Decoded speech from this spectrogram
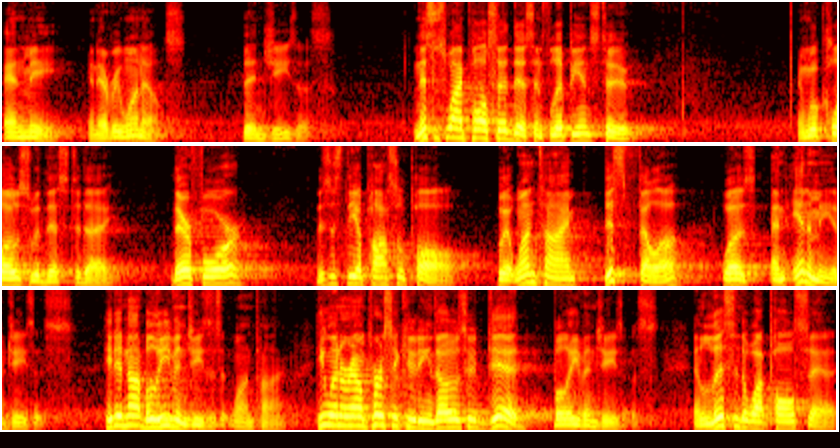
and me and everyone else than Jesus. And this is why Paul said this in Philippians 2. And we'll close with this today. Therefore, this is the Apostle Paul, who at one time, this fella was an enemy of Jesus. He did not believe in Jesus at one time. He went around persecuting those who did believe in Jesus. And listen to what Paul said.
